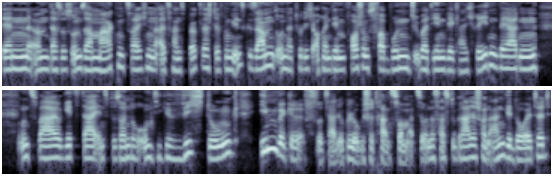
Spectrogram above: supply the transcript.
denn ähm, das ist unser Markenzeichen als Hans-Böckler-Stiftung insgesamt und natürlich auch in dem Forschungsverbund, über den wir gleich reden werden. Und zwar geht es da insbesondere um die Gewichtung im Begriff sozial-ökologische Transformation. Das hast du gerade schon angedeutet.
